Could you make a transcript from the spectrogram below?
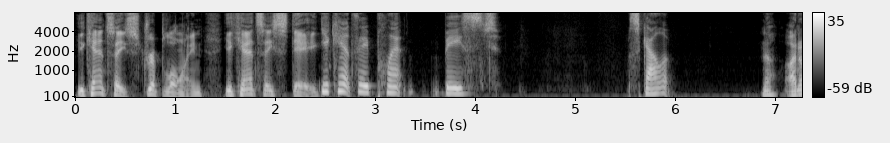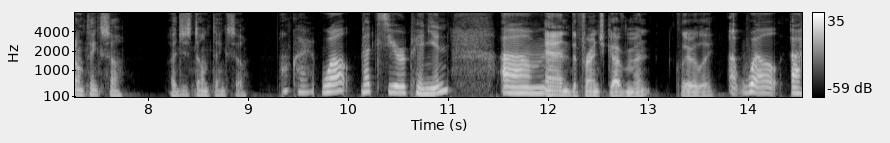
You can't say strip loin. You can't say steak. You can't say plant based scallop. No, I don't think so. I just don't think so. Okay, well, that's your opinion. Um, And the French government, clearly. Uh, well, uh,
